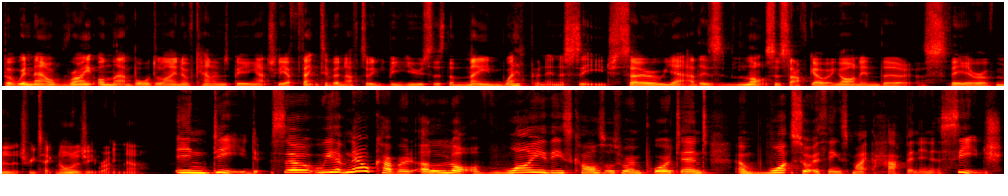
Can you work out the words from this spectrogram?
but we're now right on that borderline of cannons being actually effective enough to be used as the main weapon in a siege. So, yeah, there's lots of stuff going on in the sphere of military technology right now. Indeed. So we have now covered a lot of why these castles were important and what sort of things might happen in a siege.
